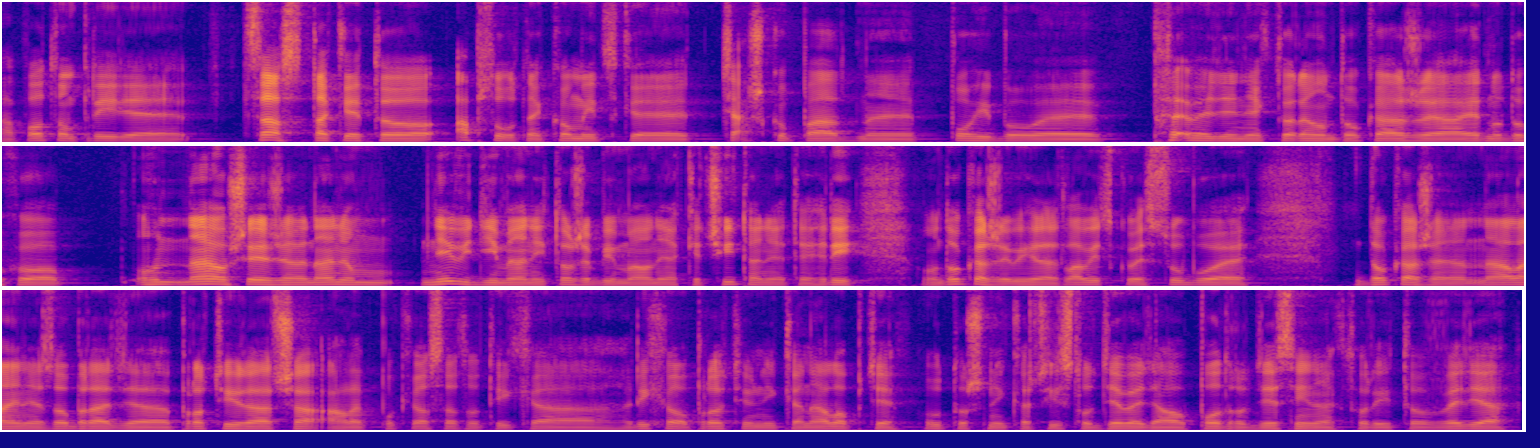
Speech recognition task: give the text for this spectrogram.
a potom príde zas takéto absolútne komické, ťažkopádne, pohybové prevedenie, ktoré on dokáže a jednoducho on najhoršie je, že na ňom nevidíme ani to, že by mal nejaké čítanie tej hry. On dokáže vyhrať lavickové súboje, dokáže na zobrať eh, protiráča, ale pokiaľ sa to týka rýchleho protivníka na lopte, útočníka číslo 9 alebo podro Desina, ktorí to vedia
